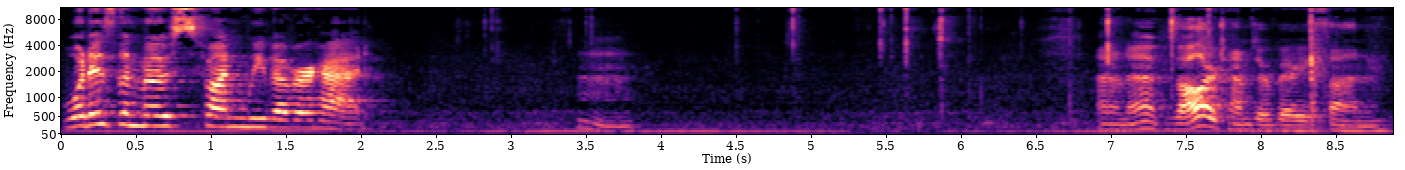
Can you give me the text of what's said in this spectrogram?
what is the most fun we've ever had? Hmm. I don't know, because all our times are very fun.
